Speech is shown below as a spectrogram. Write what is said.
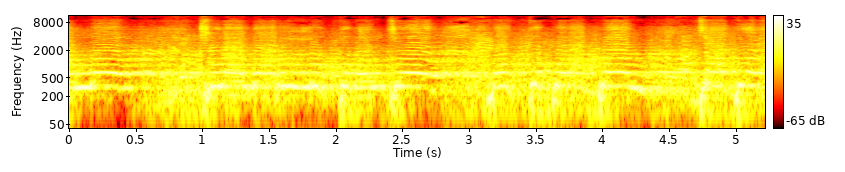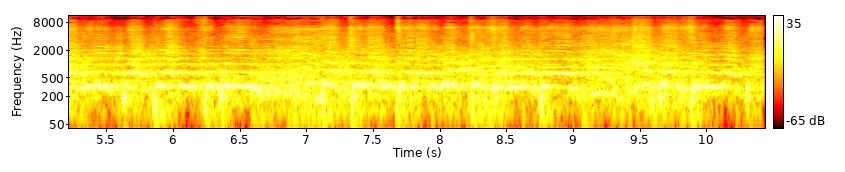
সামনে ঝিনাইদহ মুক্ত মঞ্চে বক্তব্য রাখবেন জাতীয় নাগরিক পার্টি এনসিপির দক্ষিণাঞ্চলের মুখ্য সংগঠক আদর্শ নেতা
